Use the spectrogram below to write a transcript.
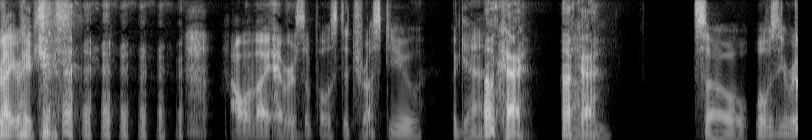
right right how am I ever supposed to trust you again Okay. Okay. Um, so what was the three,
